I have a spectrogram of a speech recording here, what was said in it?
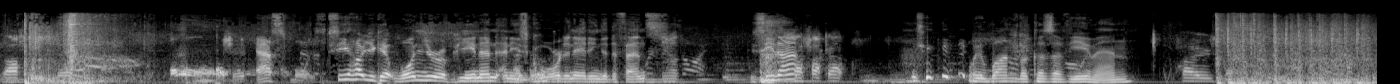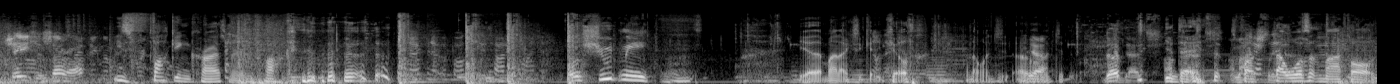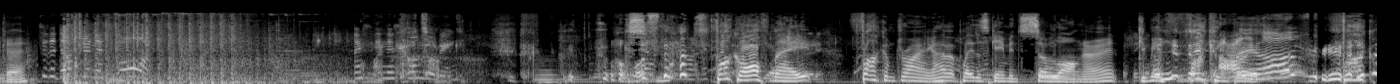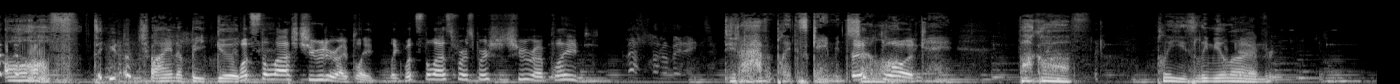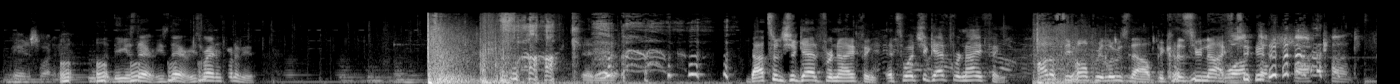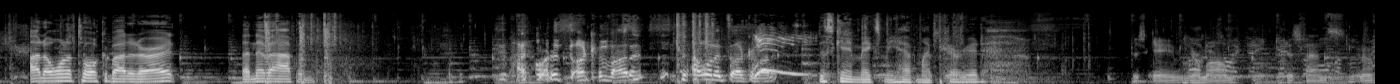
Last one. Oh, Shit. Yes, boys. See how you get one European in and he's coordinating the defense? You see Oh, that? fuck up. We won because of you, man. Hose. Jesus, alright. He's fucking Christ, man. Fuck. Open it before because it's hard to find it. Don't shoot me. yeah, that might actually get you killed. I don't want you. I don't Yeah. want you. I'm Nope. dead. You're dead. dead. I'm Fuck, that dead. wasn't my fault, okay? To the dungeon is spawn. Next in this spawn building. What's that? Fuck off, Yeah, mate. Dirty. Fuck, I'm trying. I haven't played this game in so long, alright? Give me And a you think fucking I break. have? Fuck off. Dude, I'm trying to be good. What's the last shooter I played? Like, what's the last first-person shooter I played? Less than a minute! Dude, I haven't played this game in so This long, one. okay? Fuck off. Please, leave me alone. Yeah, just wait Oh, oh, He's oh, there. He's oh, there. Oh, he's oh. right in front of you. Fuck. That's what you get for knifing. It's what you get for knifing. Honestly, hope we lose now because you knifed. What the fuck, cunt? I don't want to talk about it, alright? That never happened. I want to talk about it. I want to talk about it. This game makes me have my period. This game, your mom, his fans, you know.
